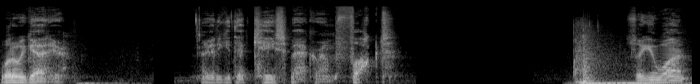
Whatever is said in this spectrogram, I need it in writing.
What do we got here? I gotta get that case back or I'm fucked. So you want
